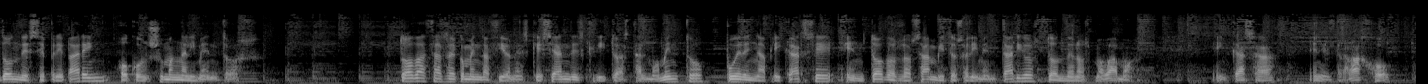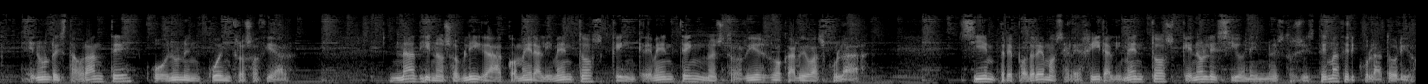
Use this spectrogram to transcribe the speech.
dónde se preparen o consuman alimentos. Todas las recomendaciones que se han descrito hasta el momento pueden aplicarse en todos los ámbitos alimentarios donde nos movamos, en casa, en el trabajo, en un restaurante o en un encuentro social. Nadie nos obliga a comer alimentos que incrementen nuestro riesgo cardiovascular siempre podremos elegir alimentos que no lesionen nuestro sistema circulatorio.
